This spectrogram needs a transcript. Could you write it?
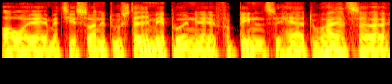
Og øh, Mathias Sonne, du er stadig med på en øh, forbindelse her. Du har altså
